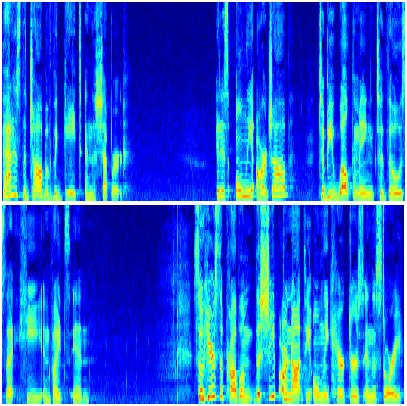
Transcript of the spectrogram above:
That is the job of the gate and the shepherd. It is only our job to be welcoming to those that he invites in. So here's the problem the sheep are not the only characters in the story.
